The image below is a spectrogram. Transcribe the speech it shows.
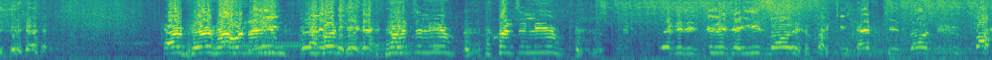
Hjelp, hjelp, jeg har ikke liv! Jeg har jeg har ikke liv! Jeg har ikke liv! Kanskje de skulle ikke gitt meg alle fucking heftkissene? Fuck!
